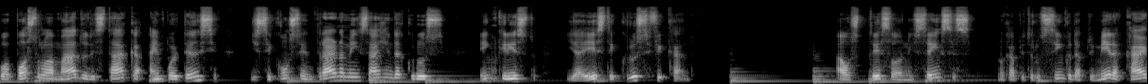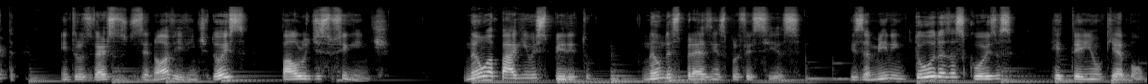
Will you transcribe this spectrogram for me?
o apóstolo amado destaca a importância de se concentrar na mensagem da cruz, em Cristo e a este crucificado. Aos Tessalonicenses, no capítulo 5 da primeira carta, entre os versos 19 e 22, Paulo disse o seguinte: Não apaguem o espírito, não desprezem as profecias. Examinem todas as coisas, retenham o que é bom.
